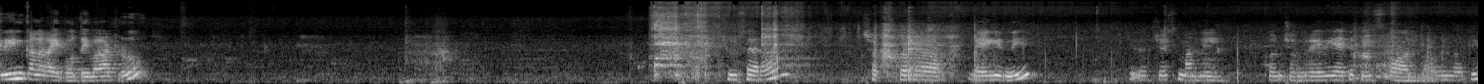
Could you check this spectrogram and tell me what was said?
గ్రీన్ కలర్ అయిపోతాయి వాటరు. చూసారా? చక్కగా వేగింది. ఇది వచ్చేసి మళ్ళీ కొంచెం గ్రేవీ అయితే తీసుకోవాలి. బౌల్లోకి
